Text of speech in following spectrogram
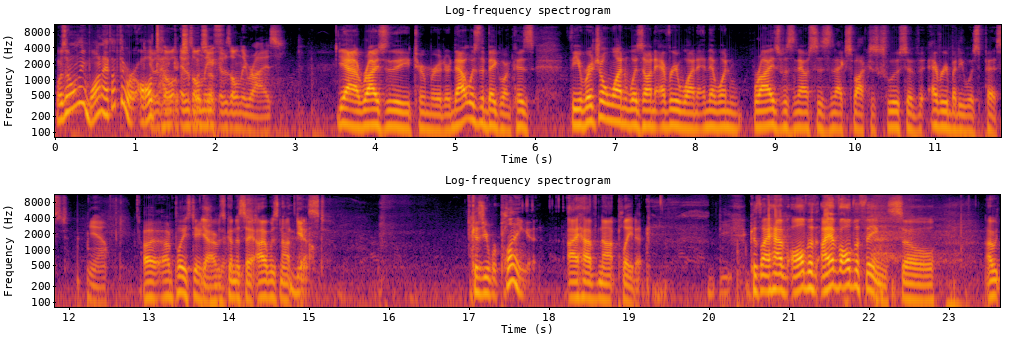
Was it only one? I thought they were all It was, timed o- it was only it was only Rise. Yeah, Rise of the Tomb Raider. That was the big one because the original one was on everyone, and then when Rise was announced as an Xbox exclusive, everybody was pissed. Yeah. Uh, on PlayStation. Yeah, I was gonna say I was not Yeah. pissed. because you were playing it. I have not played it because I have all the I have all the things. So I would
